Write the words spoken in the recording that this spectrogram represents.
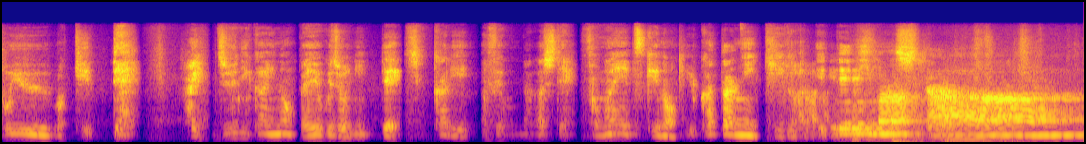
というわけで、はい。12階の大浴場に行って、しっかり汗を流して、備え付けの浴衣に着替えてみました。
